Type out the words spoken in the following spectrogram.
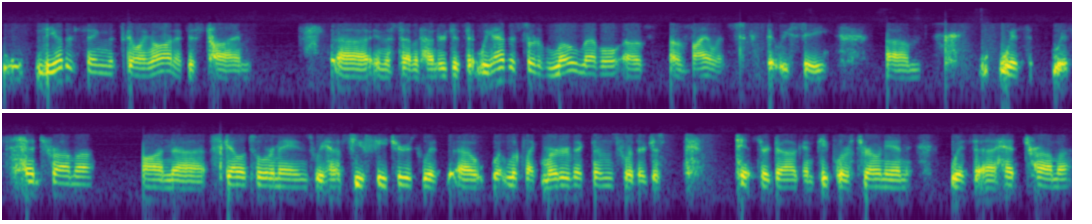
the other thing that's going on at this time uh, in the 700s is that we have this sort of low level of, of violence that we see um, with with head trauma on uh, skeletal remains. We have a few features with uh, what look like murder victims, where they're just pits are dug and people are thrown in with uh, head trauma.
